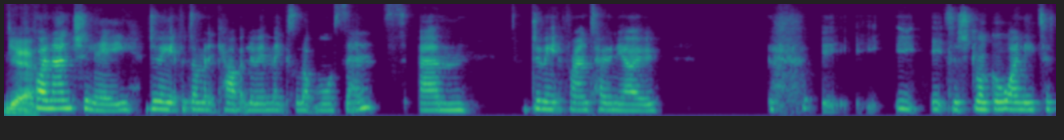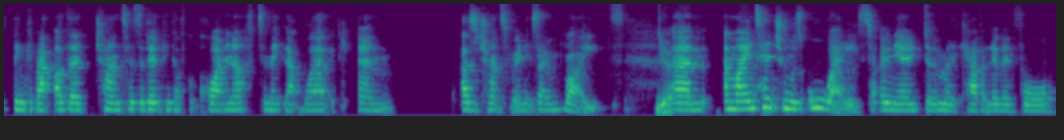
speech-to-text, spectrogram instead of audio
Yeah. Financially, doing it for Dominic Calvert Lewin makes a lot more sense. Um, doing it for Antonio it's a struggle. I need to think about other transfers. I don't think I've got quite enough to make that work um, as a transfer in its own right. Yeah. Um, and my intention was always to only own Dominic Calvert Lewin for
